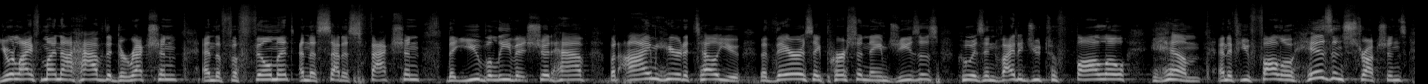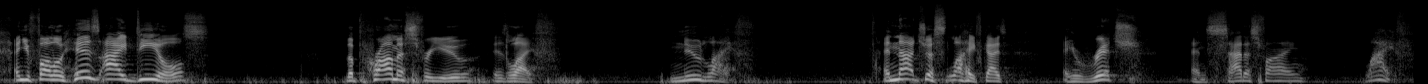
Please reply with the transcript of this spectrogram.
Your life might not have the direction and the fulfillment and the satisfaction that you believe it should have, but I'm here to tell you that there is a person named Jesus who has invited you to follow him. And if you follow his instructions and you follow his ideals, the promise for you is life. New life. And not just life, guys a rich and satisfying life.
